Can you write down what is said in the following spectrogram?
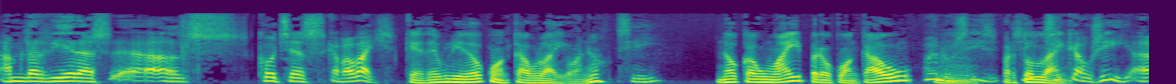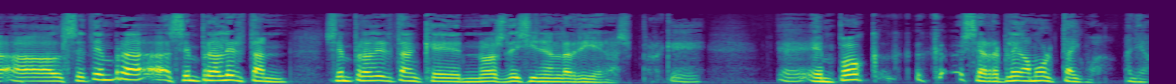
amb les rieres eh, els cotxes cap a baix. Que déu nhi quan cau l'aigua, no? Sí. No cau mai, però quan cau, Bueno, mm, sí, per sí, tot sí l'any. cau, sí. Al setembre eh, sempre alerten, sempre alerten que no es deixin en les rieres, perquè eh, en poc se replega molta aigua allà.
